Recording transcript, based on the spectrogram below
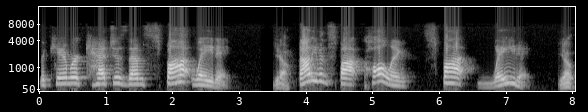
The camera catches them spot waiting, Yeah. not even spot calling, spot waiting. Yep.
